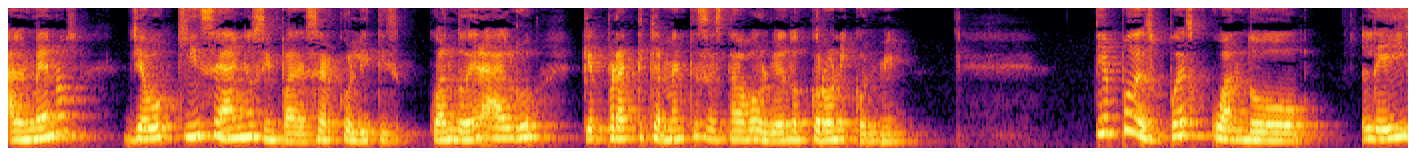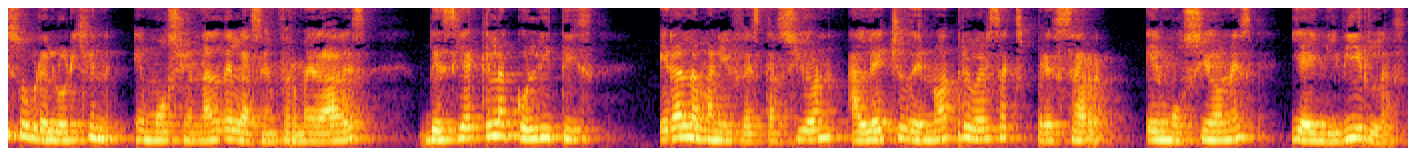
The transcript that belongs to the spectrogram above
Al menos llevo 15 años sin padecer colitis, cuando era algo que prácticamente se estaba volviendo crónico en mí. Tiempo después, cuando leí sobre el origen emocional de las enfermedades, decía que la colitis era la manifestación al hecho de no atreverse a expresar emociones y a inhibirlas,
